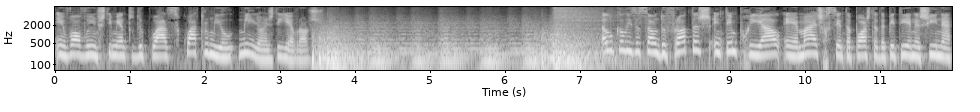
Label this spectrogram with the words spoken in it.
envolve um investimento de quase 4 mil milhões de euros. A localização de frotas em tempo real é a mais recente aposta da PT na China.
